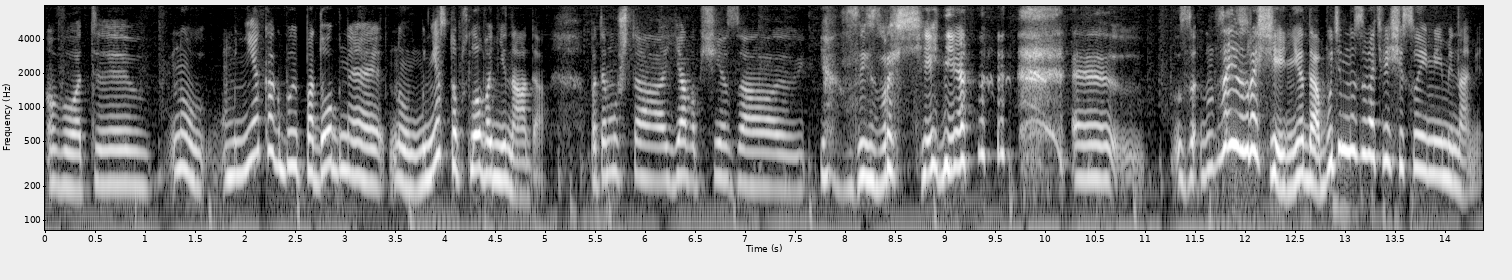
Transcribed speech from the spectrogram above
Вот. Э, ну, мне как бы подобное, ну, мне стоп-слова не надо потому что я вообще за, за извращение. Э, за, за извращение, да, будем называть вещи своими именами.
